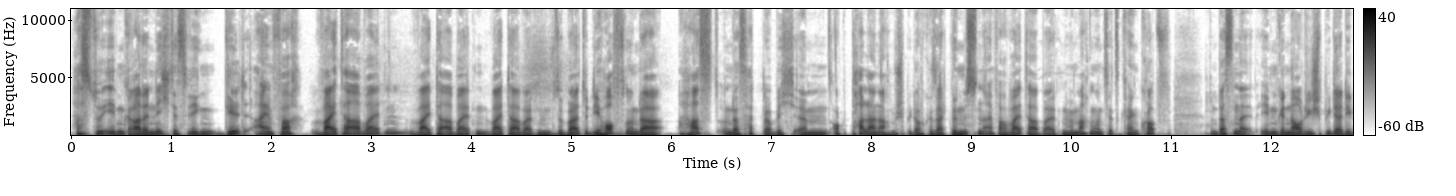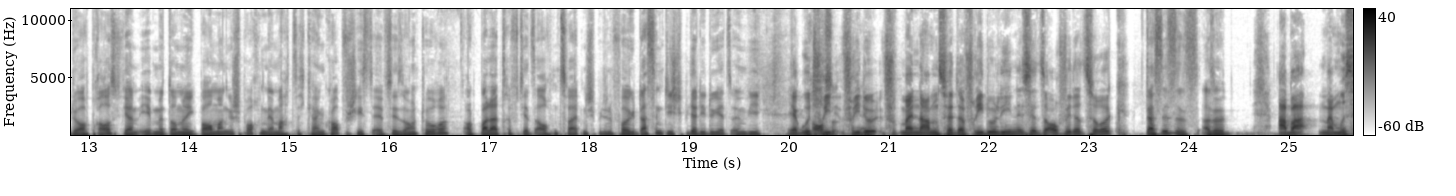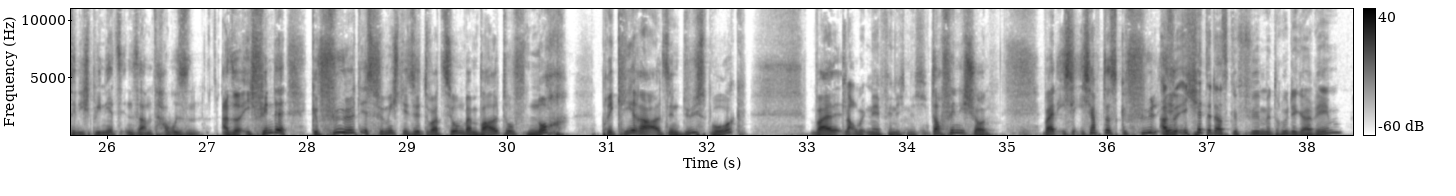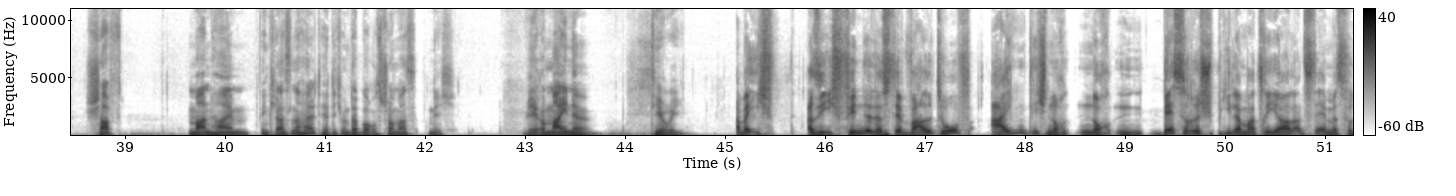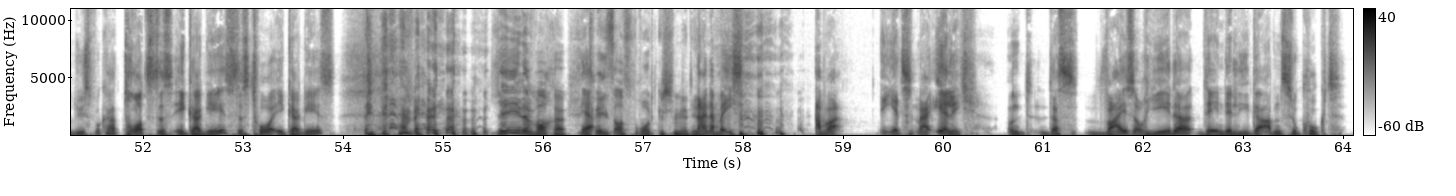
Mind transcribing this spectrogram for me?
Hast du eben gerade nicht. Deswegen gilt einfach weiterarbeiten, weiterarbeiten, weiterarbeiten. Sobald du die Hoffnung da hast, und das hat, glaube ich, ähm, Okpala nach dem Spiel auch gesagt, wir müssen einfach weiterarbeiten. Wir machen uns jetzt keinen Kopf. Und das sind eben genau die Spieler, die du auch brauchst. Wir haben eben mit Dominik Baumann gesprochen, der macht sich keinen Kopf, schießt elf Saisontore. Okpala trifft jetzt auch im zweiten Spiel in Folge. Das sind die Spieler, die du jetzt irgendwie. Ja gut. Fried, Friedo, mein Namensvetter Fridolin ist jetzt auch wieder zurück. Das ist es. Also Aber man muss ja, die spielen jetzt in Sandhausen. Also ich finde, gefühlt ist für mich die Situation beim Waldhof noch prekärer als in Duisburg. Weil, glaube ich, nee, finde ich nicht. doch, finde ich schon. Weil ich, ich habe das Gefühl. Also ich hätte das Gefühl, mit Rüdiger Rehm schafft Mannheim den Klassenerhalt, hätte ich unter Boris Schommers nicht. Wäre meine Theorie. Aber ich, also ich finde, dass der Waldhof eigentlich noch, noch besseres Spielermaterial als der MSV Duisburg hat, trotz des EKGs, des Tor-EKGs. Jede Woche Ja. kriegst du aufs Brot geschmiert. hier. Nein, aber ich, aber jetzt mal ehrlich, und das weiß auch jeder, der in der Liga abends so guckt.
